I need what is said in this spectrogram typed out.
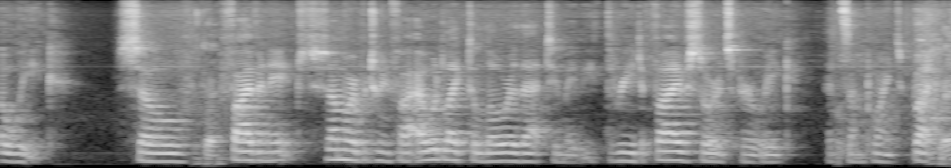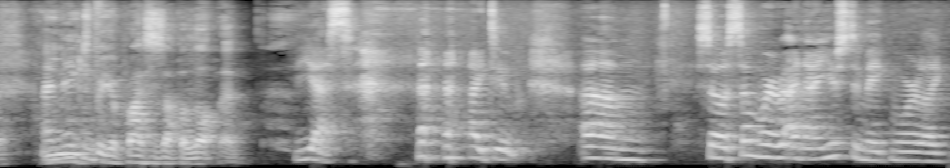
a week. So Okay. five and eight, somewhere between five. I would like to lower that to maybe three to five swords per week at some point. But Okay. I'm you need to put your prices up a lot then. Yes, I do. Um, so somewhere, and I used to make more like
